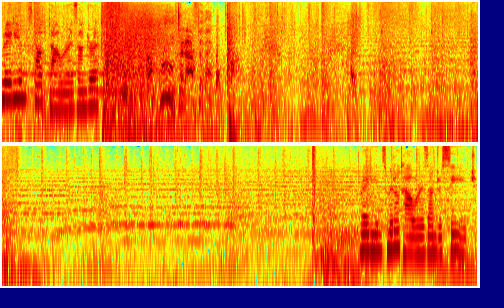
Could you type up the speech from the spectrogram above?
Radiant's top tower is under attack. Uproot and after them! Radiant's middle tower is under siege.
